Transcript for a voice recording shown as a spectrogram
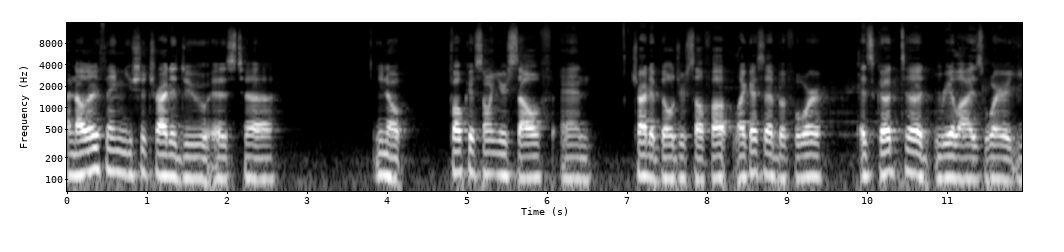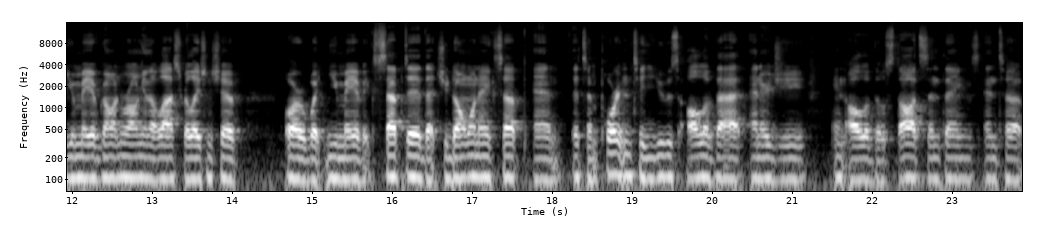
another thing you should try to do is to you know focus on yourself and try to build yourself up like i said before it's good to realize where you may have gone wrong in the last relationship or what you may have accepted that you don't want to accept and it's important to use all of that energy and all of those thoughts and things into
